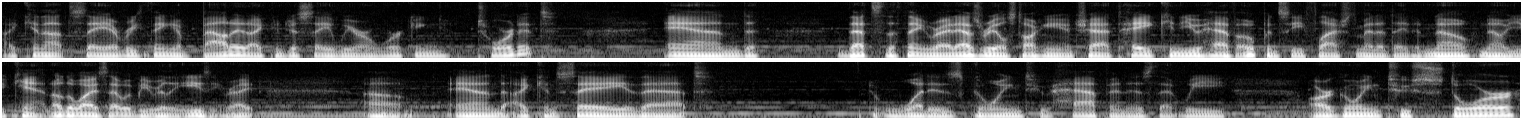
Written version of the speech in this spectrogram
I cannot say everything about it. I can just say we are working toward it. And that's the thing, right? Asriel's talking in chat. Hey, can you have OpenSea flash the metadata? No, no, you can't. Otherwise, that would be really easy, right? Um, and I can say that what is going to happen is that we are going to store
